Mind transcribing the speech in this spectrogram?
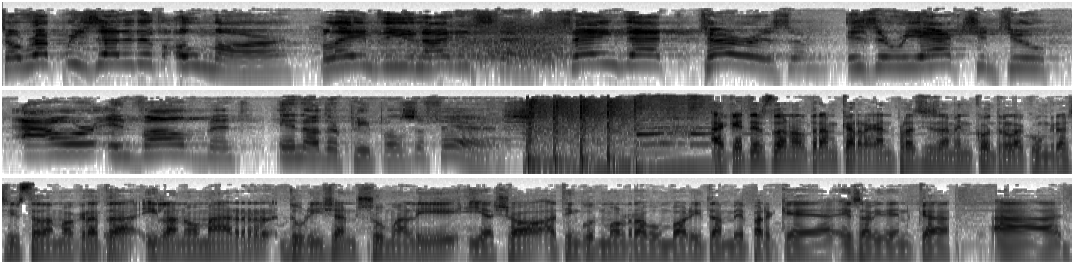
So Representative Omar blamed the United States, saying that terrorism is a reaction to our involvement in other people's affairs. Aquest és Donald Trump carregant precisament contra la congressista demòcrata Ilan Omar d'origen somalí i això ha tingut molt rebombori també perquè és evident que eh,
